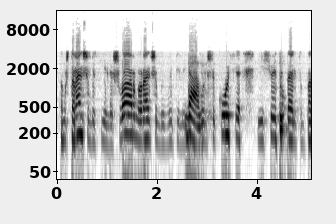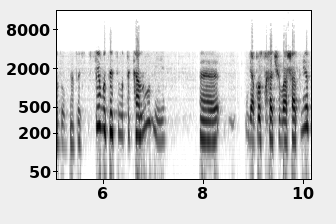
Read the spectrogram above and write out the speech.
Потому что раньше бы съели шварму, раньше бы выпили да. больше кофе и еще и так далее и тому подобное. То есть все вот эти вот экономии, я просто хочу ваш ответ,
